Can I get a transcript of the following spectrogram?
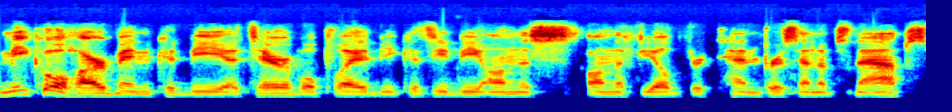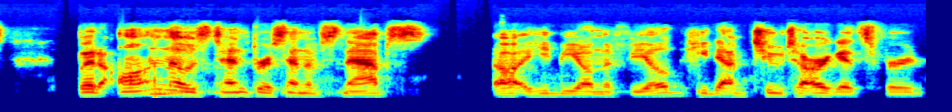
Mecole Hardman could be a terrible play because he'd be on this on the field for 10% of snaps. But on those 10% of snaps, uh, he'd be on the field. He'd have two targets for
